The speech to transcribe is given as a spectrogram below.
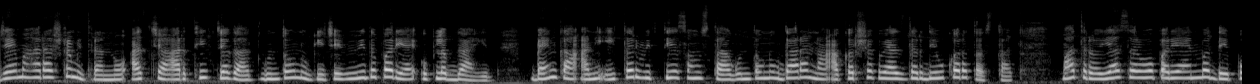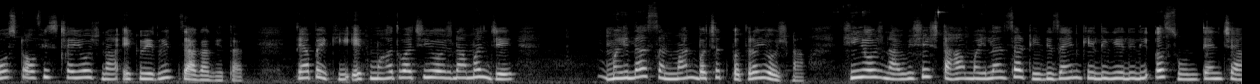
जय महाराष्ट्र मित्रांनो आजच्या आर्थिक जगात गुंतवणुकीचे विविध पर्याय उपलब्ध आहेत. बँका आणि इतर वित्तीय संस्था गुंतवणूकदारांना आकर्षक व्याजदर देऊ करत असतात. मात्र या सर्व पर्यायांमध्ये पोस्ट ऑफिसच्या योजना एक वेगळीच जागा घेतात. त्यापैकी एक महत्त्वाची योजना म्हणजे महिला सन्मान बचत पत्र योजना. ही योजना विशेषतः महिलांसाठी डिझाईन केली गेलेली असून त्यांच्या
